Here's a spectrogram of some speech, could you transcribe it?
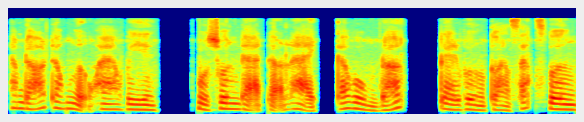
năm đó trong ngựa hoa viên, mùa xuân đã trở lại cả vùng đất, đầy vườn toàn sắc xuân.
